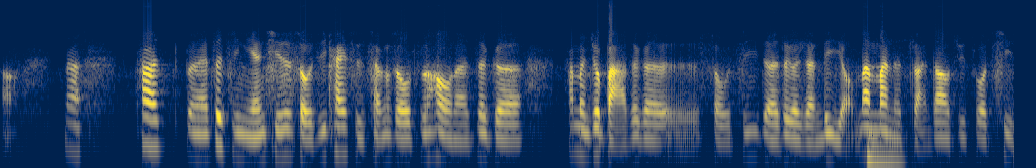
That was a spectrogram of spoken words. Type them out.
啊，那它本来这几年其实手机开始成熟之后呢，这个他们就把这个手机的这个人力哦，慢慢的转到去做汽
